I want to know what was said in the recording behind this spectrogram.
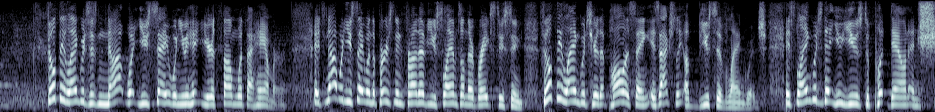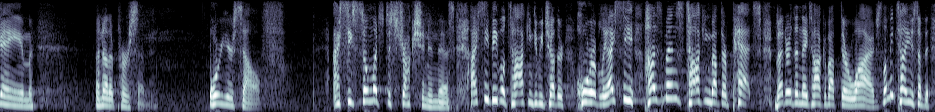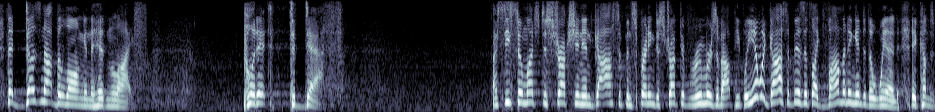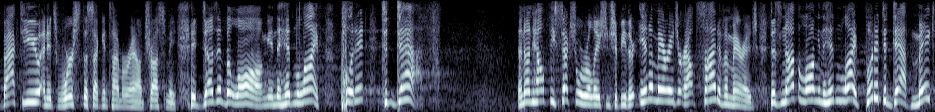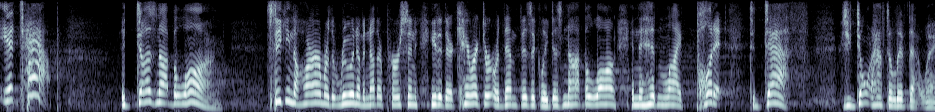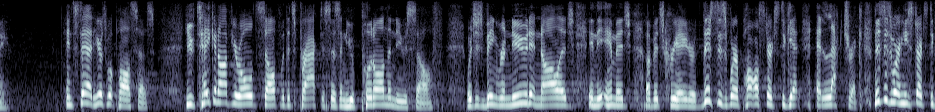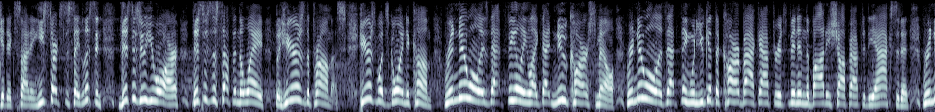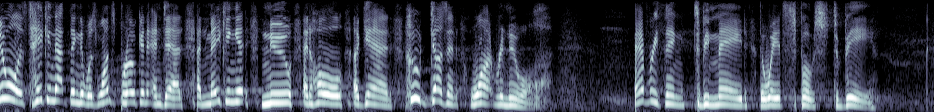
Filthy language is not what you say when you hit your thumb with a hammer. It's not what you say when the person in front of you slams on their brakes too soon. Filthy language here that Paul is saying is actually abusive language. It's language that you use to put down and shame another person or yourself. I see so much destruction in this. I see people talking to each other horribly. I see husbands talking about their pets better than they talk about their wives. Let me tell you something that does not belong in the hidden life. Put it to death. I see so much destruction in gossip and spreading destructive rumors about people. You know what gossip is? It's like vomiting into the wind. It comes back to you and it's worse the second time around. Trust me. It doesn't belong in the hidden life. Put it to death. An unhealthy sexual relationship, either in a marriage or outside of a marriage, does not belong in the hidden life. Put it to death. Make it tap. It does not belong. Seeking the harm or the ruin of another person, either their character or them physically, does not belong in the hidden life. Put it to death. Because you don't have to live that way. Instead, here's what Paul says You've taken off your old self with its practices and you've put on the new self, which is being renewed in knowledge in the image of its creator. This is where Paul starts to get electric. This is where he starts to get exciting. He starts to say, listen, this is who you are. This is the stuff in the way, but here's the promise. Here's what's going to come. Renewal is that feeling like that new car smell. Renewal is that thing when you get the car back after it's been in the body shop after the accident. Renewal is taking that thing that was once broken and dead and making it new whole again. Who doesn't want renewal? Everything to be made the way it's supposed to be.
